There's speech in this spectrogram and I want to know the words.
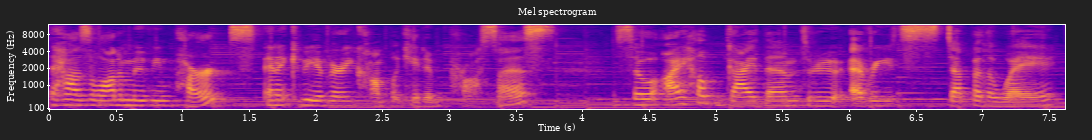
has a lot of moving parts and it can be a very complicated process. So I help guide them through every step of the way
